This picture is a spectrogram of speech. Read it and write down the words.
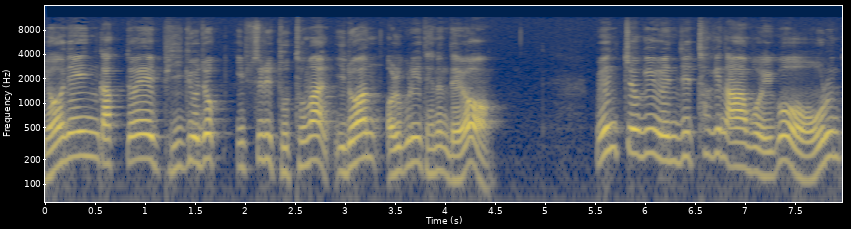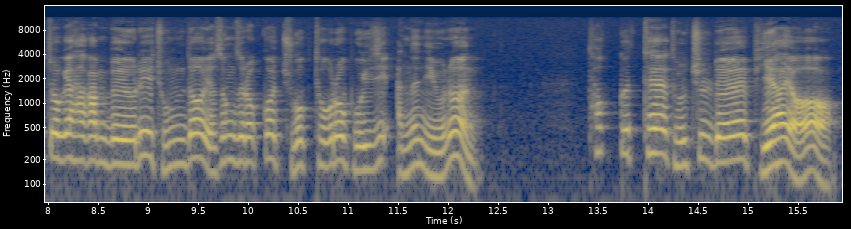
연예인 각도의 비교적 입술이 도톰한 이러한 얼굴이 되는데요. 왼쪽이 왠지 턱이 나와 보이고 오른쪽의 하관 비율이 좀 더 여성스럽고 주걱턱으로 보이지 않는 이유는 턱 끝에 돌출도에 비하여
